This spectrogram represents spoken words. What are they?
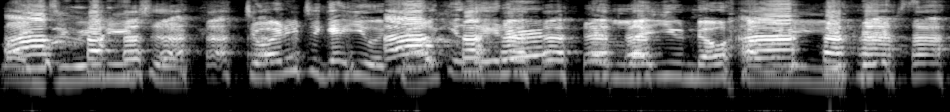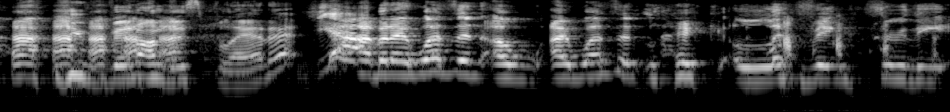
like, do we need to? Do I need to get you a calculator and let you know how many years you've been on this planet? Yeah, but I wasn't. A, I wasn't like living through the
